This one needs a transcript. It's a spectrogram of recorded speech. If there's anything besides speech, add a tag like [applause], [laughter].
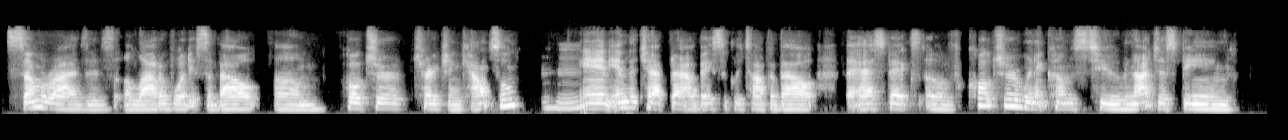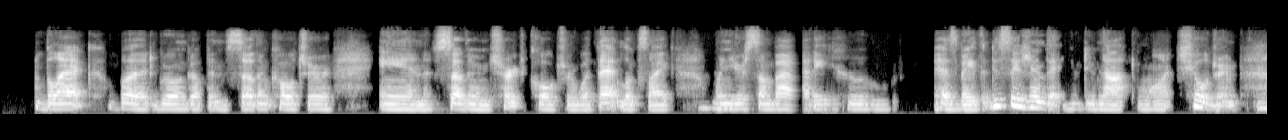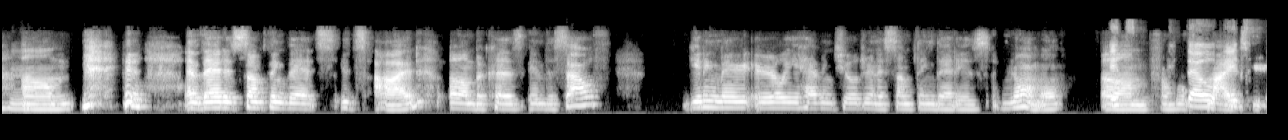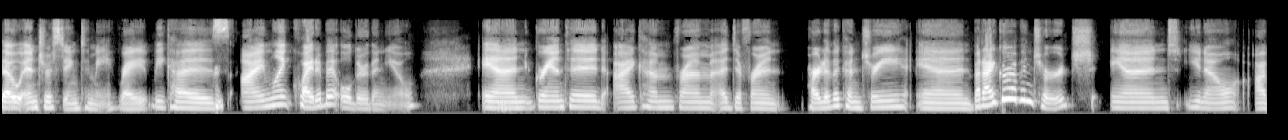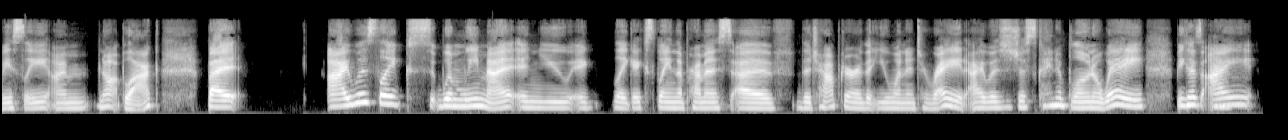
summarizes a lot of what it's about um, culture, church, and counsel. Mm-hmm. And in the chapter, I basically talk about the aspects of culture when it comes to not just being Black, but growing up in Southern culture and Southern church culture, what that looks like when Mm-hmm. you're somebody who has made the decision that you do not want children. Mm-hmm. Um, [laughs] and that is something that's it's odd um, because in the South, getting married early, having children is something that is normal um, from so it's experience. so interesting to me, right? Because [laughs] I'm like quite a bit older than you. And granted, I come from a different part of the country and but I grew up in church and you know, obviously I'm not black, but I was like when we met and you like explained the premise of the chapter that you wanted to write, I was just kind of blown away because mm. I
